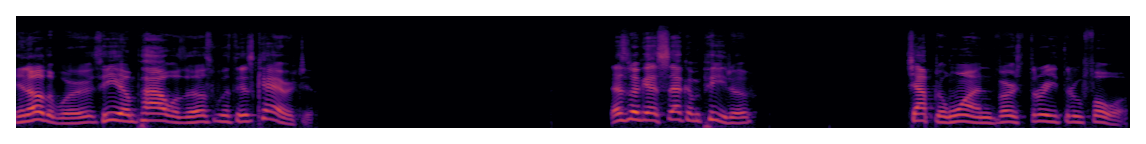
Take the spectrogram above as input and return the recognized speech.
In other words, he empowers us with his character. Let's look at 2 Peter chapter 1 verse 3 through 4.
